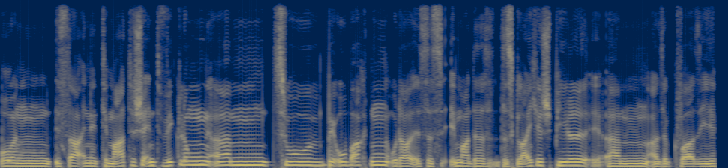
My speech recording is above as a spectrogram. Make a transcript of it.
Und ist da eine thematische Entwicklung ähm, zu beobachten oder ist es immer das, das gleiche Spiel? Ähm, also quasi,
